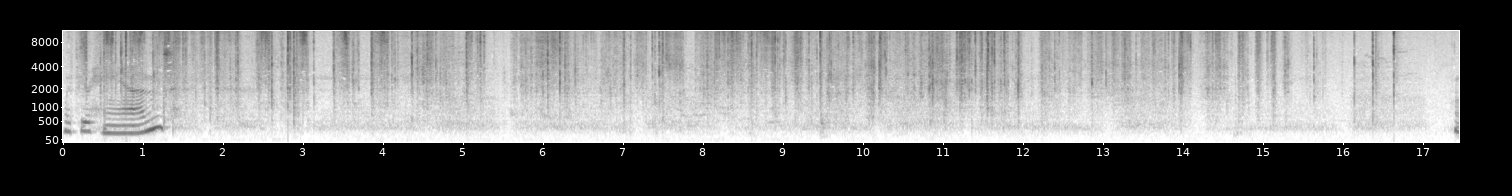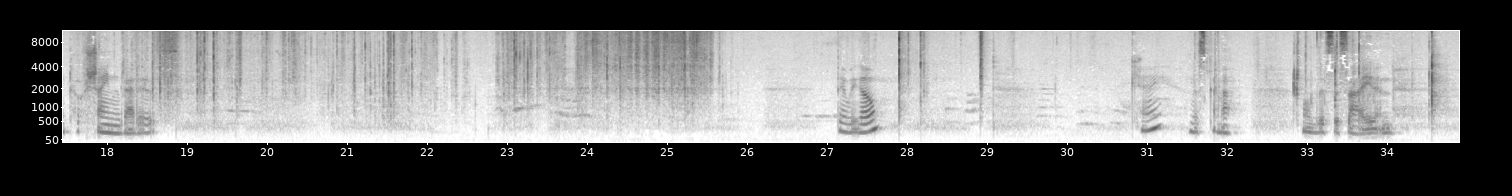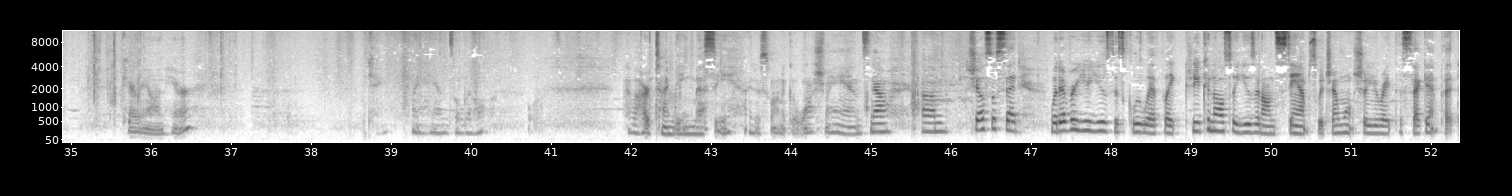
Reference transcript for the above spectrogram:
with your hand. Look how shiny that is. There we go. Okay, I'm just gonna move this aside and carry on here. Okay, my hand's a little I have a hard time being messy. I just want to go wash my hands. Now, um, she also said whatever you use this glue with, like you can also use it on stamps, which I won't show you right this second, but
